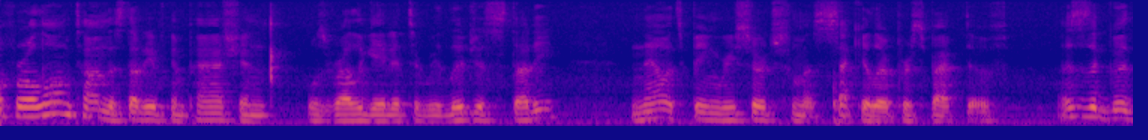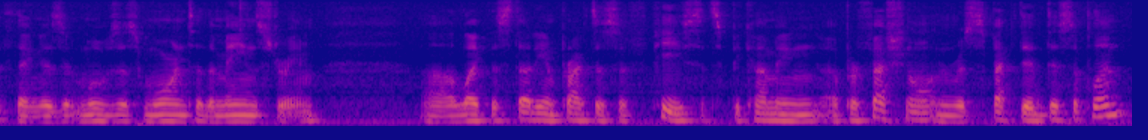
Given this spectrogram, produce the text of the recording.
So, for a long time, the study of compassion was relegated to religious study. Now it's being researched from a secular perspective. This is a good thing as it moves us more into the mainstream. Uh, like the study and practice of peace, it's becoming a professional and respected discipline.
